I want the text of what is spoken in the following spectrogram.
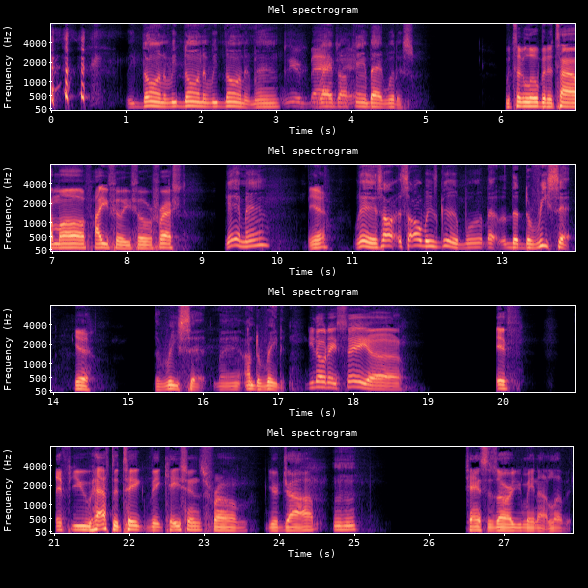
we doing it. We doing it. We doing it, man. We're back. Glad y'all came back with us. We took a little bit of time off. How you feel? You feel refreshed? Yeah, man. Yeah, Yeah, it's all, it's always good, boy. The, the the reset, yeah. the reset, man. Underrated. You know they say uh, if if you have to take vacations from your job, Mm-hmm. chances are you may not love it.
